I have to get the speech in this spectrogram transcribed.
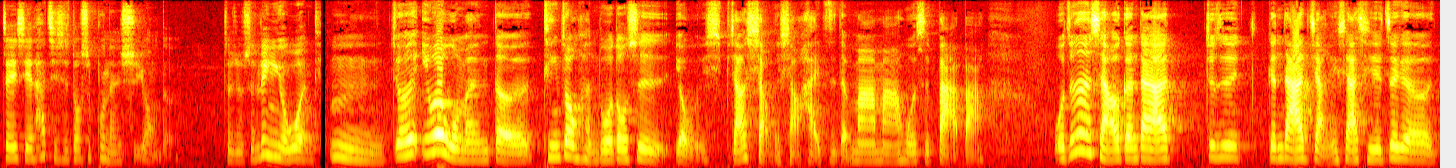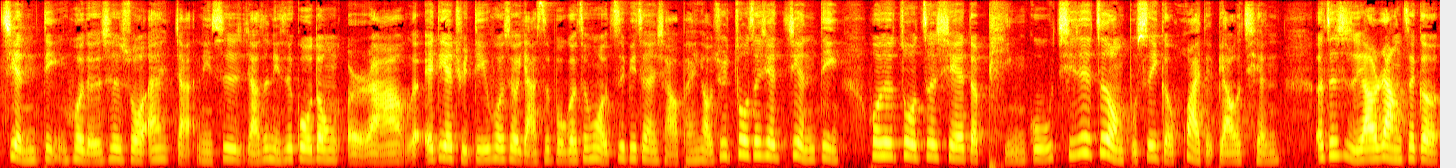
这些，它其实都是不能使用的。这就是另一个问题。嗯，就是因为我们的听众很多都是有比较小的小孩子的妈妈或是爸爸，我真的想要跟大家，就是跟大家讲一下，其实这个鉴定，或者是说，哎，假你是假设你是过动儿啊，ADHD，或者是有雅斯伯格症或者自闭症的小朋友去做这些鉴定，或是做这些的评估，其实这种不是一个坏的标签，而这是要让这个。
